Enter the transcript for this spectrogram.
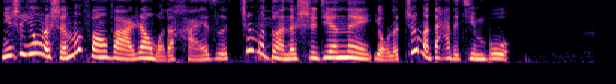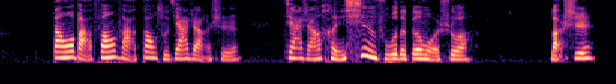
您是用了什么方法让我的孩子这么短的时间内有了这么大的进步？当我把方法告诉家长时，家长很信服的跟我说：“老师，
